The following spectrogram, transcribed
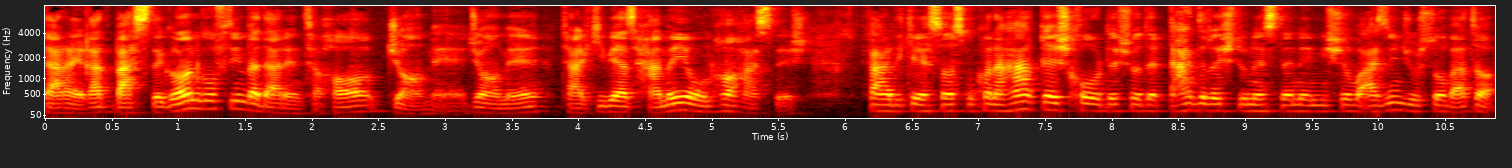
در حقیقت بستگان گفتیم و در انتها جامعه جامعه ترکیبی از همه اونها هستش. فردی که احساس می‌کنه حقش خورده شده قدرش دونسته نمیشه و از این جور صحبت ها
